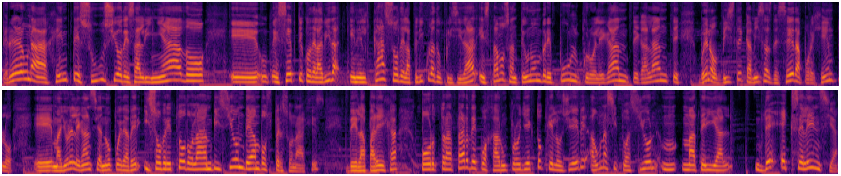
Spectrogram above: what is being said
pero era un agente sucio, desaliñado, eh, escéptico de la vida. En el caso de la película Duplicidad, estamos ante un hombre pulcro, elegante, galante. Bueno, viste camisas de seda, por ejemplo. Eh, mayor elegancia no puede haber. Y sobre todo la ambición de ambos personajes, de la pareja, por tratar de cuajar un proyecto que los lleve a una situación material de excelencia.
